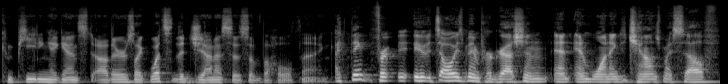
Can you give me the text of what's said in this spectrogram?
competing against others? Like, what's the genesis of the whole thing? I think for it's always been progression and, and wanting to challenge myself.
